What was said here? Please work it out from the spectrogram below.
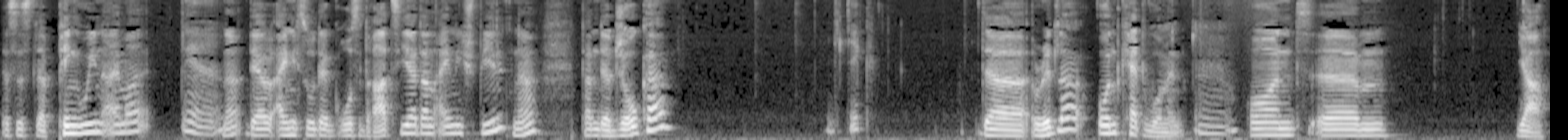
Es ist der Pinguin einmal, Ja. ne, der eigentlich so der große Drahtzieher dann eigentlich spielt. Ne? Dann der Joker, Richtig. der Riddler und Catwoman. Und ähm, ja,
